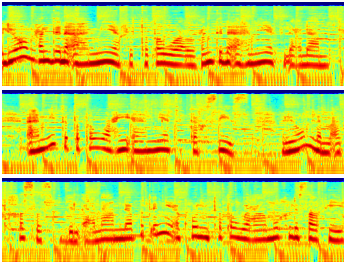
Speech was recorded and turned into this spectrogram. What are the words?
اليوم عندنا أهمية في التطوع وعندنا أهمية في الإعلام. أهمية التطوع هي أهمية التخصيص. اليوم لما أتخصص بالإعلام لابد أني أكون متطوعة مخلصة فيه.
